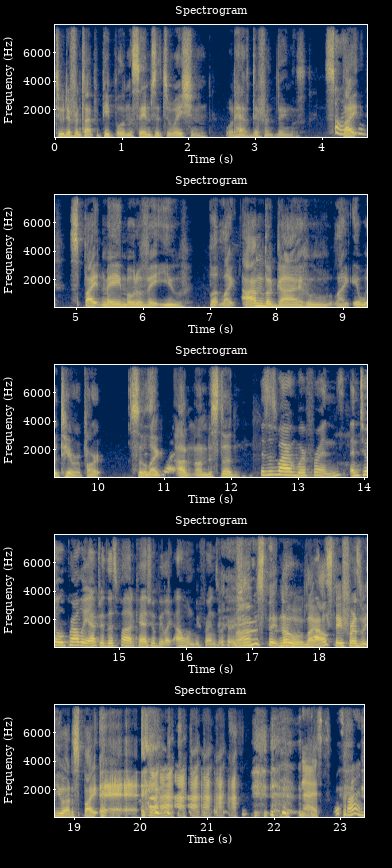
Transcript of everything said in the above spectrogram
two different type of people in the same situation would have different things. Oh, spite oh, spite may motivate you, but like I'm the guy who like it would tear apart. So this like I understood. This is why we're friends. Until probably after this podcast, you'll be like, I won't be friends with her. No, I'm stay, no, like I'll stay friends with you out of spite. nice. That's fine.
